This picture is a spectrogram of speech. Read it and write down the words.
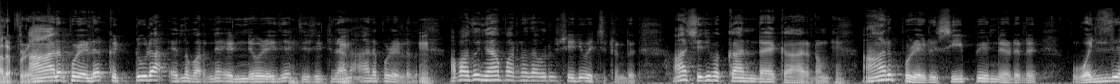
ആലപ്പുഴ. ആലപ്പുഴയിലെ കിട്ടൂല എന്ന് പറഞ്ഞ എണ്ണ എഴുതിയ സീറ്റിലാണ് ആലപ്പുഴ ഉള്ളത് അപ്പോൾ അത് ഞാൻ പറഞ്ഞത് അവർ ശരി വെച്ചിട്ടുണ്ട് ആ ശരി വെക്കാനുണ്ടായ കാരണം ആലപ്പുഴയിൽ സി പി എമ്മിന്റെ ഇടയിൽ വലിയ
